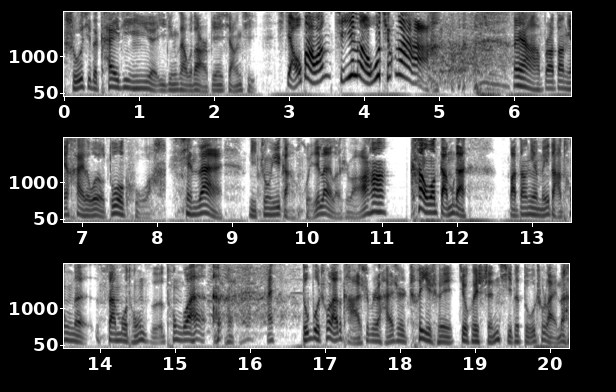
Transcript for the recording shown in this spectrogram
熟悉的开机音乐已经在我的耳边响起，小霸王其乐无穷啊！哎呀，不知道当年害得我有多苦啊！现在你终于敢回来了，是吧？啊哈，看我敢不敢！把当年没打通的三木童子通关，哎，读不出来的卡是不是还是吹一吹就会神奇的读出来呢？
